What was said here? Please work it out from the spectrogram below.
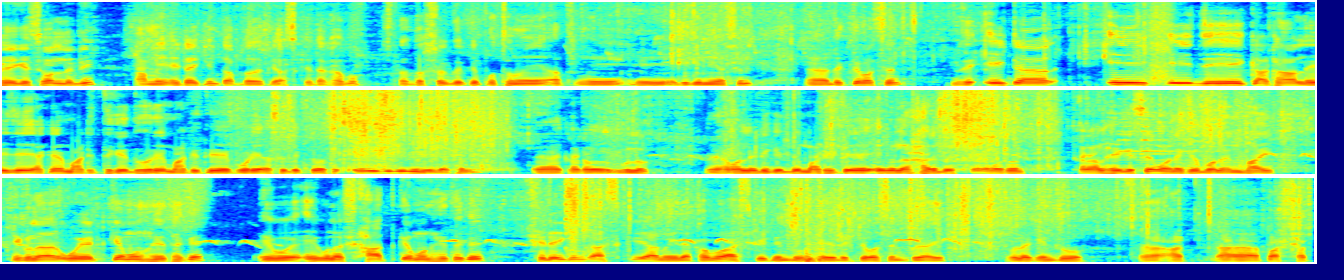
হয়ে গেছে অলরেডি আমি এটাই কিন্তু আপনাদেরকে আজকে দেখাবো। দর্শকদেরকে প্রথমে আপনি এই এদিকে নিয়ে আসেন। দেখতে পাচ্ছেন যে এইটার এই এই যে এই কাঁঠাল, এই যে একের মাটি থেকে ধরে মাটিতে পড়ে আছে, দেখতে পাচ্ছেন। এই দিকে যদি দেখেন কাঁঠালগুলো অলরেডি কিন্তু মাটিতে এগুলো হারভেস্ট করার মতন কাঁঠাল হয়ে গেছে। অনেকে বলেন, ভাই, এগুলার ওয়েট কেমন হয়ে থাকে? এগুলার স্বাদ কেমন হয়ে থাকে সেটাই কিন্তু আজকে আমি দেখাবো। আজকে কিন্তু দেখতে পাচ্ছেন প্রায় এগুলো কিন্তু আট পাঁচ, সাত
